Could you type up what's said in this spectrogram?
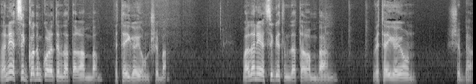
אז אני אציג קודם כל את עמדת הרמב"ם ואת ההיגיון שבה, ואז אני אציג את עמדת הרמב"ן ואת ההיגיון שבה,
